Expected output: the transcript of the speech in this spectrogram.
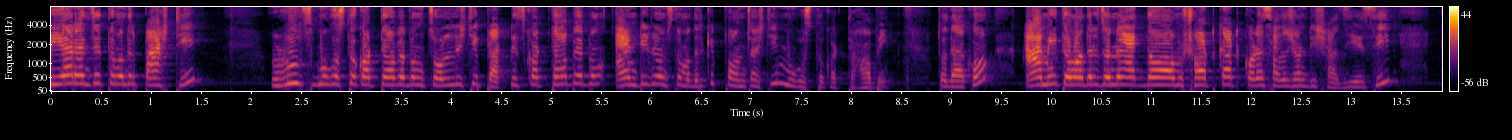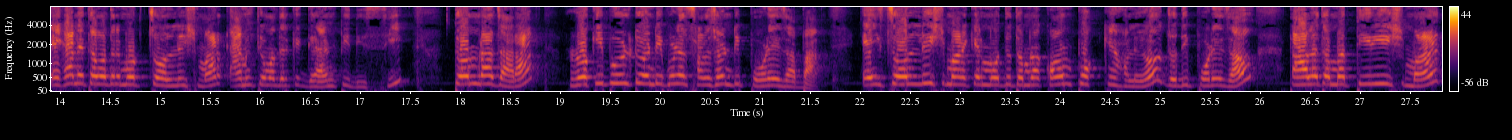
রিয়ারেঞ্জের তোমাদের পাঁচটি রুলস মুখস্থ করতে হবে এবং চল্লিশটি প্র্যাকটিস করতে হবে এবং অ্যান্টিনোমস তোমাদেরকে পঞ্চাশটি মুখস্থ করতে হবে। তো দেখো, আমি তোমাদের জন্য একদম শর্টকাট করে সাজেশনটি সাজিয়েছি। এখানে তোমাদের মোট চল্লিশ মার্ক, আমি তোমাদেরকে গ্যারান্টি দিচ্ছি। তোমরা যারা রকিবুল টোয়েন্টি ফোরের সাজেশনটি পড়ে যাবা, এই চল্লিশ মার্কের মধ্যে তোমরা কমপক্ষে হলেও যদি পড়ে যাও, তাহলে তোমরা তিরিশ মার্ক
